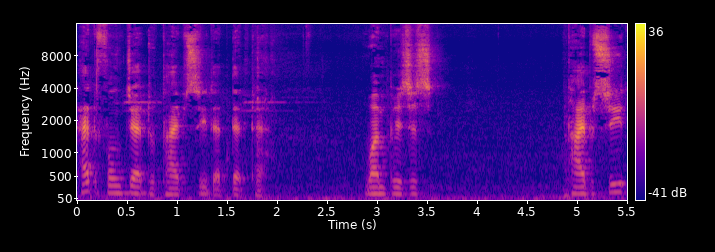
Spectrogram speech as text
headphone jack to Type C adapter. One pieces Type C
